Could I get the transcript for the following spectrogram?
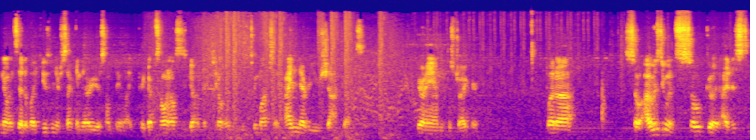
you know, instead of, like, using your secondary or something, like, pick up someone else's gun that you don't really use too much. Like, I never use shotguns. Here I am with the striker. But, uh, so I was doing so good. I just,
